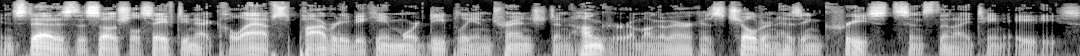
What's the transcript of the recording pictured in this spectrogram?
Instead, as the social safety net collapsed, poverty became more deeply entrenched, and hunger among America's children has increased since the 1980s.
